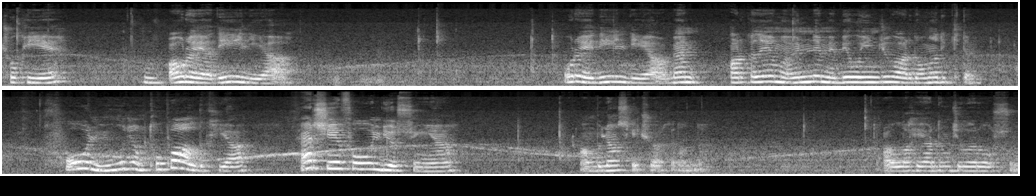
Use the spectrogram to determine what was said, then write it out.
Çok iyi. Oraya değil ya. Oraya değildi ya. Ben arkadaya mı önüne mi bir oyuncu vardı ona diktim. Foul mü hocam? Topu aldık ya. Her şeye foul diyorsun ya. Ambulans geçiyor arkadan da. Allah yardımcıları olsun.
